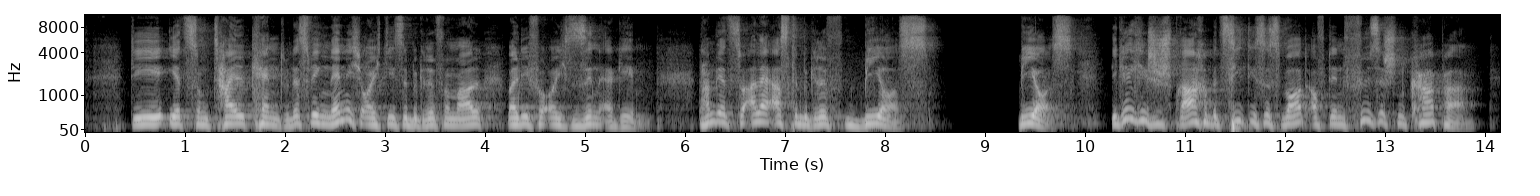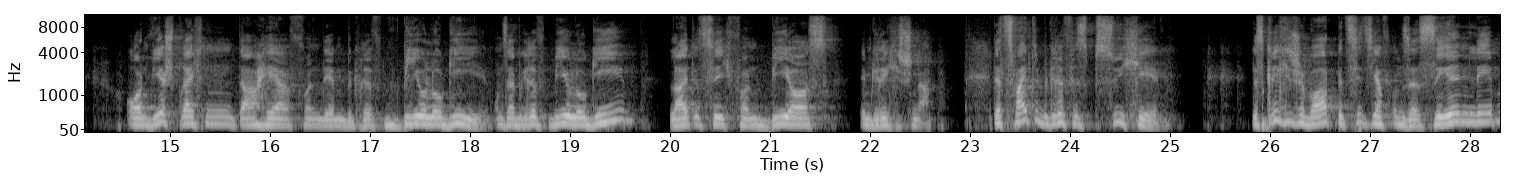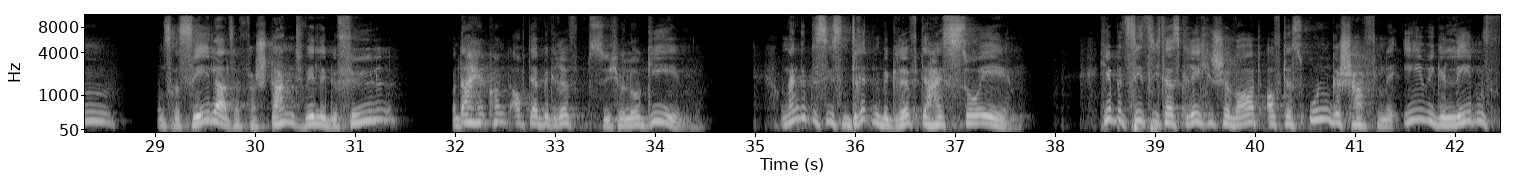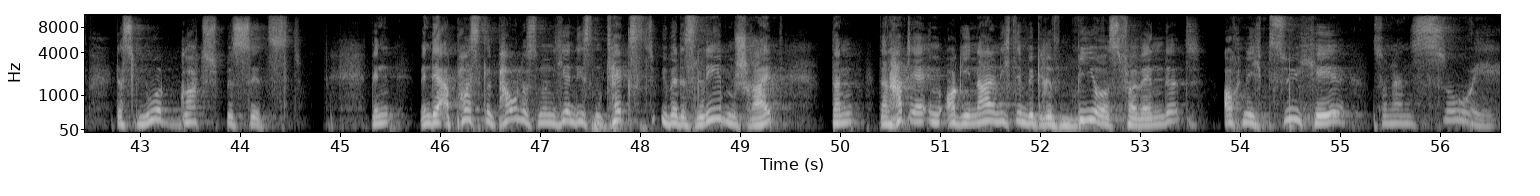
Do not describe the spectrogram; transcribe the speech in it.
die ihr zum Teil kennt. Und deswegen nenne ich euch diese Begriffe mal, weil die für euch Sinn ergeben. Da haben wir jetzt zuallererst den Begriff Bios. Bios. Die griechische Sprache bezieht dieses Wort auf den physischen Körper. Und wir sprechen daher von dem Begriff Biologie. Unser Begriff Biologie leitet sich von Bios im Griechischen ab. Der zweite Begriff ist Psyche. Das griechische Wort bezieht sich auf unser Seelenleben, unsere Seele, also Verstand, Wille, Gefühl. Und daher kommt auch der Begriff Psychologie. Und dann gibt es diesen dritten Begriff, der heißt Zoe. Hier bezieht sich das griechische Wort auf das ungeschaffene, ewige Leben, das nur Gott besitzt. Wenn, wenn der Apostel Paulus nun hier in diesem Text über das Leben schreibt, dann dann hat er im Original nicht den Begriff Bios verwendet, auch nicht Psyche, sondern Zoe.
